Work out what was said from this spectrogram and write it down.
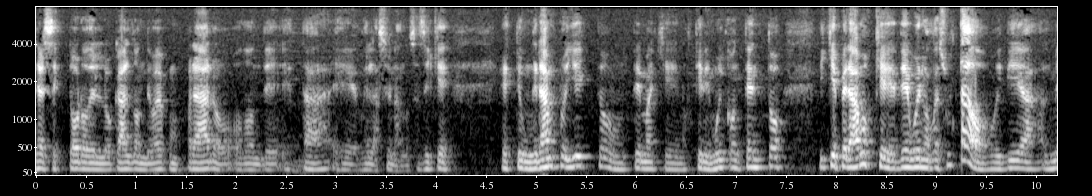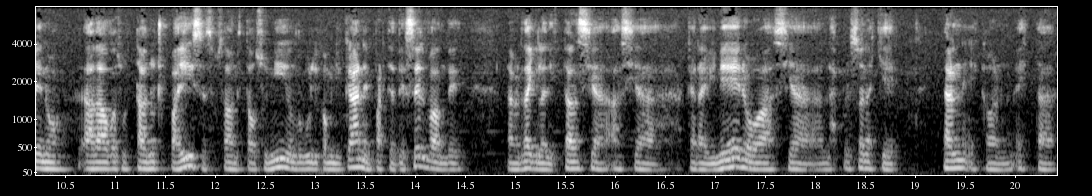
del sector o del local donde va a comprar o, donde está eh, relacionándose. Así que este es un gran proyecto, un tema que nos tiene muy contentos y que esperamos que dé buenos resultados. Hoy día al menos ha dado resultados en otros países, usado en Estados Unidos, en República Dominicana, en partes de selva, donde la verdad que la distancia hacia carabineros, hacia las personas que están eh, con esta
